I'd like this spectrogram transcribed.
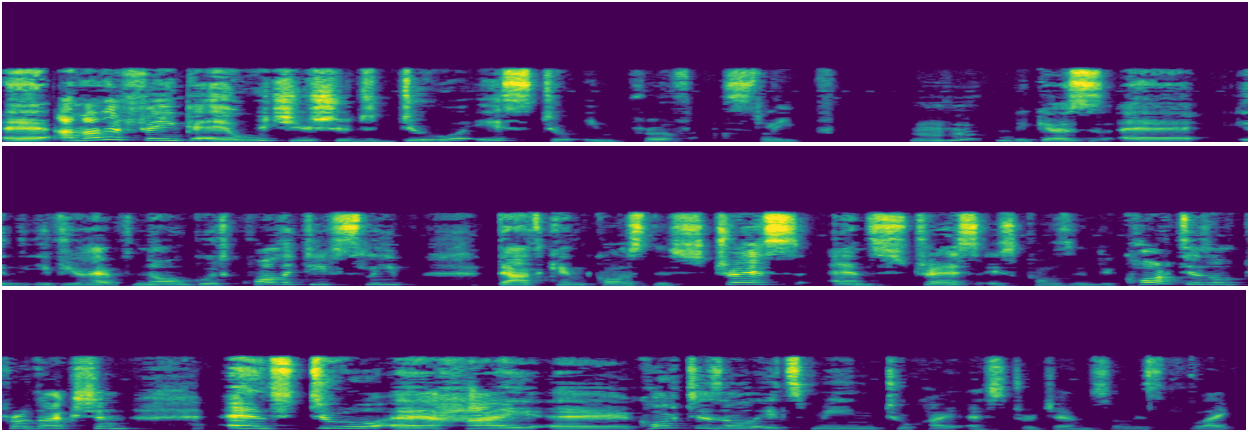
Uh, another thing uh, which you should do is to improve sleep. Mm -hmm. Because uh, if you have no good quality of sleep, that can cause the stress, and stress is causing the cortisol production. And too uh, high uh, cortisol, it's mean too high estrogen. So it's like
